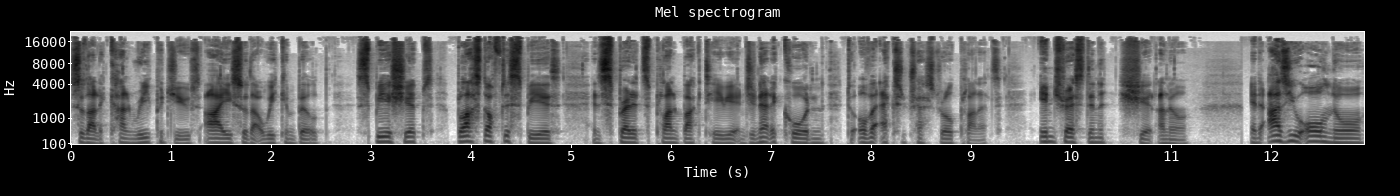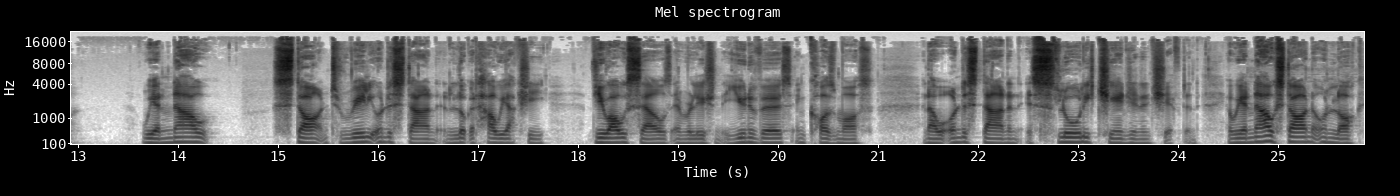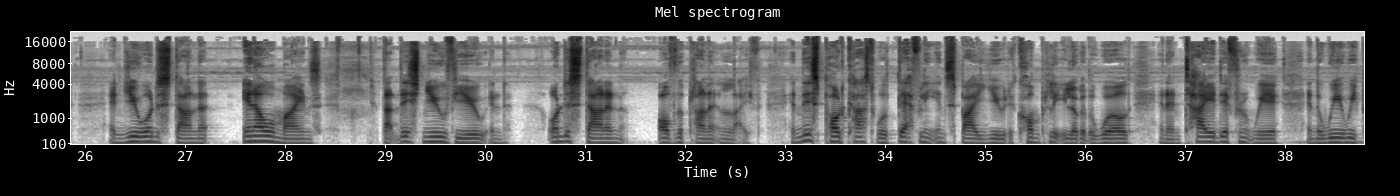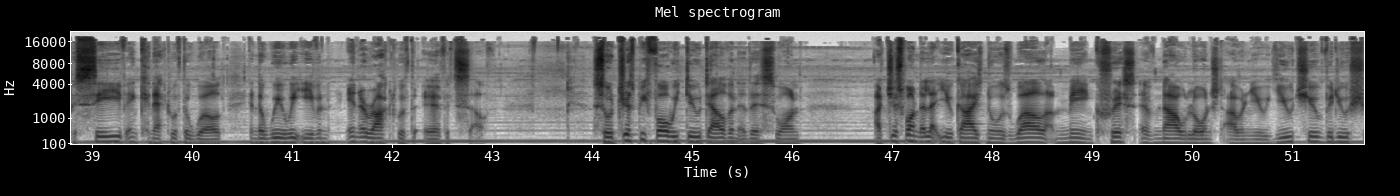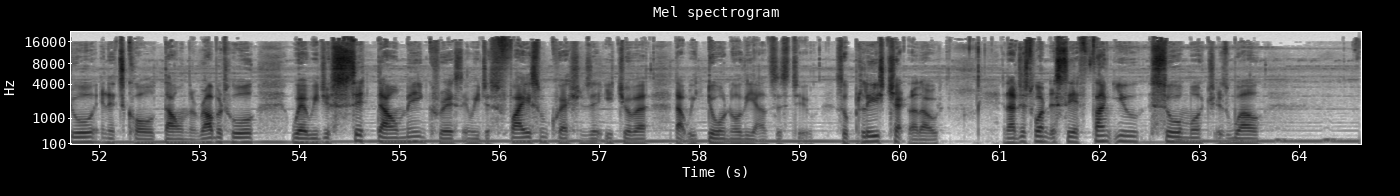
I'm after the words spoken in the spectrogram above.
so that it can reproduce, i.e., so that we can build spaceships, blast off to space, and spread its plant bacteria and genetic coding to other extraterrestrial planets. Interesting shit, I know. And as you all know, we are now starting to really understand and look at how we actually view ourselves in relation to the universe and cosmos, and our understanding is slowly changing and shifting. And we are now starting to unlock a new understanding in our minds that this new view and understanding of the planet and life. And this podcast will definitely inspire you to completely look at the world in an entire different way, in the way we perceive and connect with the world, in the way we even interact with the earth itself. So, just before we do delve into this one, I just want to let you guys know as well that me and Chris have now launched our new YouTube video show, and it's called Down the Rabbit Hole, where we just sit down, me and Chris, and we just fire some questions at each other that we don't know the answers to. So, please check that out. And I just wanted to say thank you so much as well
